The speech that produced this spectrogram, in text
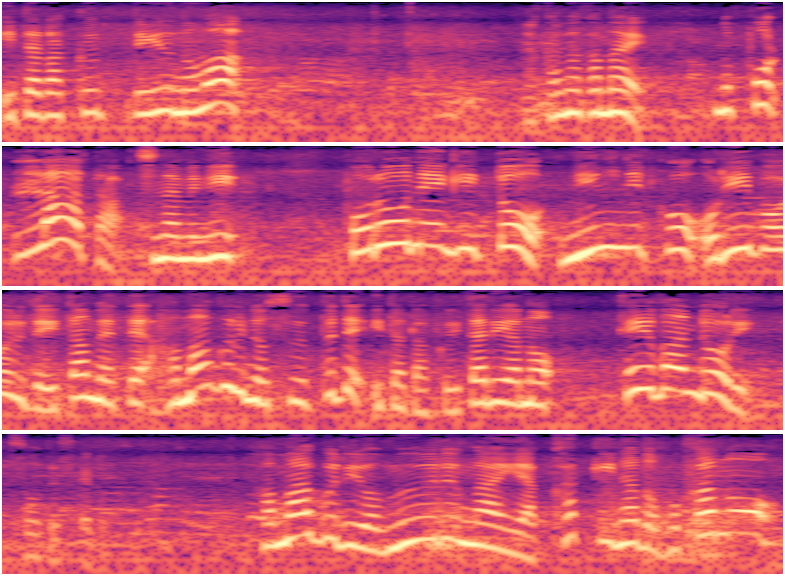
いただくっていうのはなかなかない。のポラータ。ちなみにポロネギとニンニクをオリーブオイルで炒めてハマグリのスープでいただくイタリアの定番料理。そうですけどハマグリをムール貝やカキなど他の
